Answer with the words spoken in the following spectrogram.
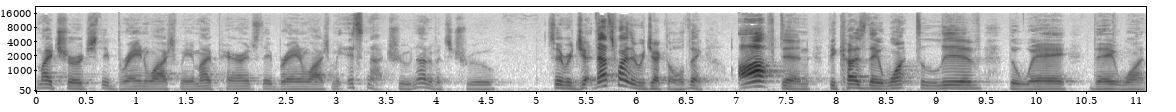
my church, they brainwash me. My parents, they brainwash me. It's not true. None of it's true. So they reject, that's why they reject the whole thing often because they want to live the way they want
